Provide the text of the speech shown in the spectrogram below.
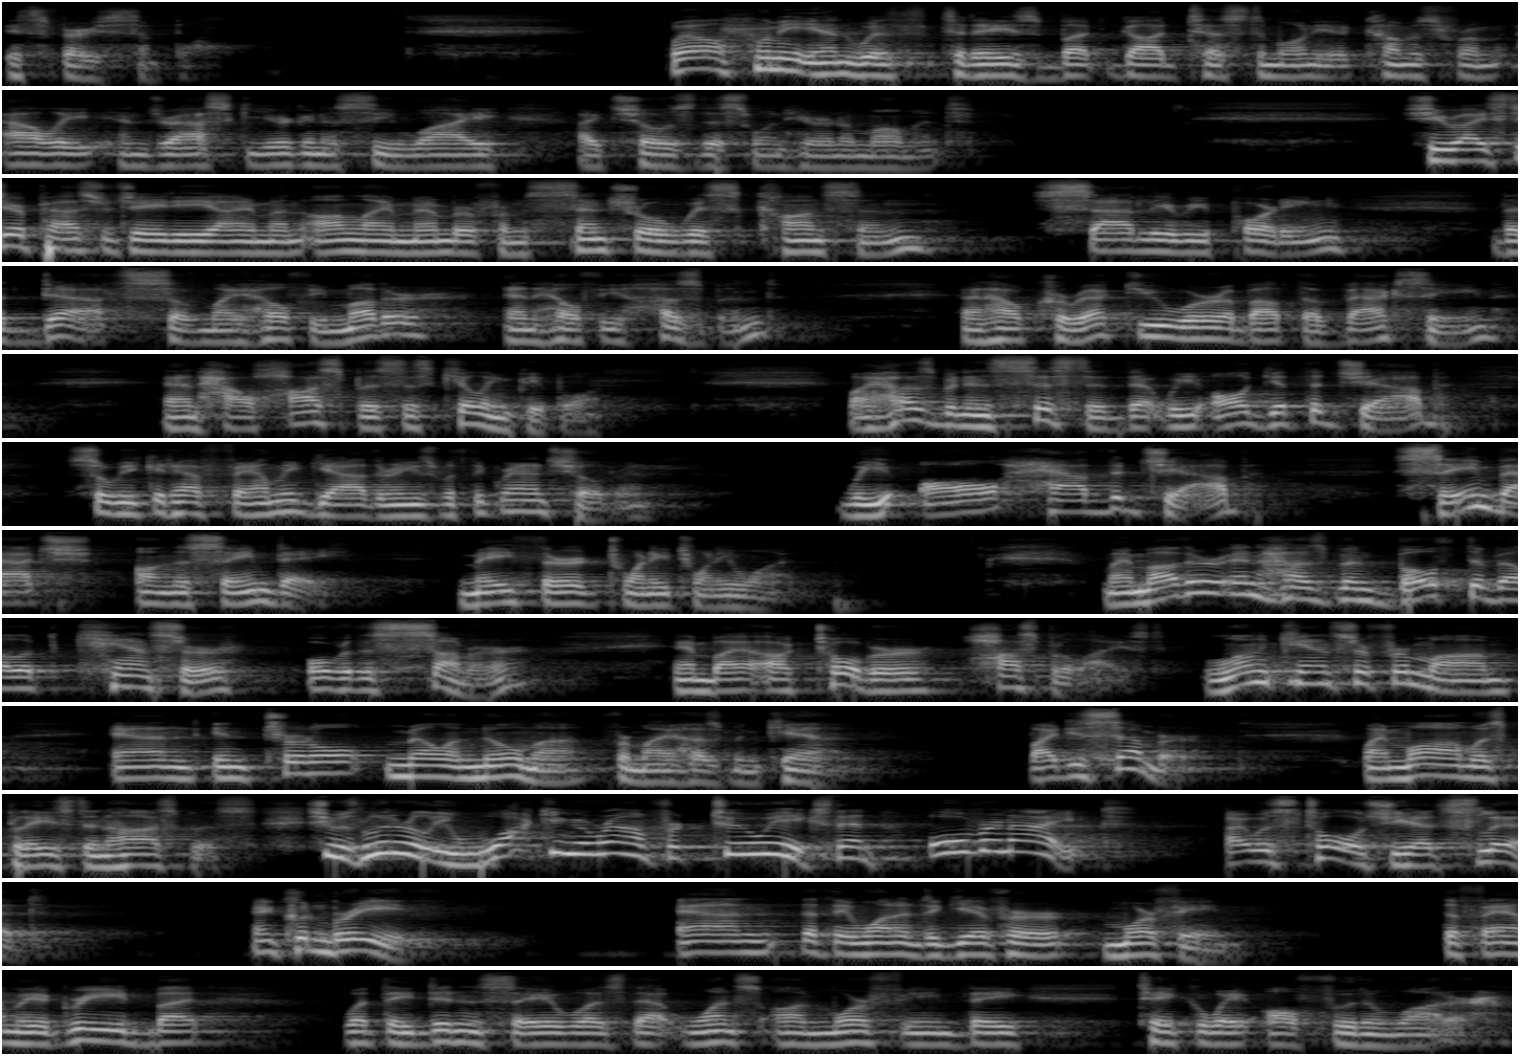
It's very simple. Well, let me end with today's but God testimony. It comes from Ali Andrasky. You're going to see why I chose this one here in a moment. She writes, Dear Pastor JD, I am an online member from central Wisconsin sadly reporting the deaths of my healthy mother and healthy husband, and how correct you were about the vaccine, and how hospice is killing people. My husband insisted that we all get the jab so we could have family gatherings with the grandchildren. We all had the jab, same batch on the same day, May 3rd, 2021. My mother and husband both developed cancer over the summer and by October hospitalized. Lung cancer for mom and internal melanoma for my husband Ken. By December, my mom was placed in hospice. She was literally walking around for two weeks. Then overnight, I was told she had slid and couldn't breathe and that they wanted to give her morphine. The family agreed, but what they didn't say was that once on morphine, they take away all food and water.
